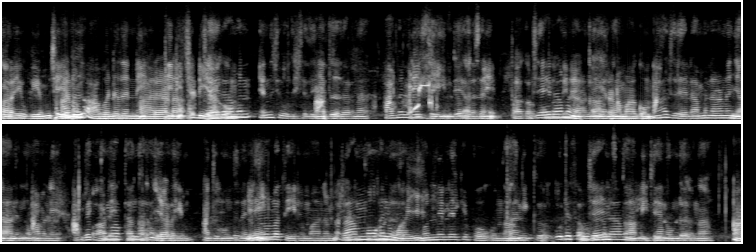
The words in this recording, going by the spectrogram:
പറയുകയും ചെയ്യണം. അവന് തന്നെ തിരിച്ചടിയാകും. എന്ന് ചോദിച്ചത് അത് അവന്റെ ജയിലിന്റെ അച്ഛൻ തകർക്കുന്നതിന് കാരണമാകും. ആ ജയരാമനാണ് ഞാൻ അവനെ വ്യക്തമാക്കുന്ന അയാളെയും അതുകൊണ്ട് തന്നെ എന്നുള്ള തീരുമാനം രാംമോഹനുമായി മുന്നിലേക്ക് പോകുന്ന തനിക്ക് ഒരു സൗഹൃദം സ്ഥാപിക്കാനുണ്ടെന്ന് ആ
